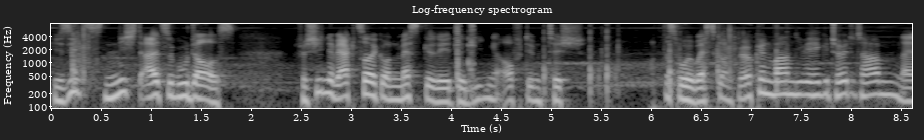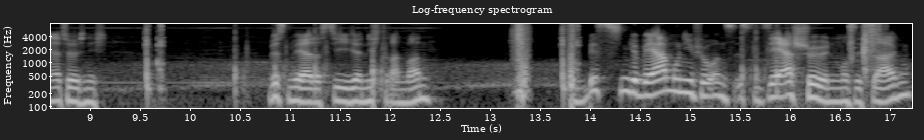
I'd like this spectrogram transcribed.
Hier sieht es nicht allzu gut aus. Verschiedene Werkzeuge und Messgeräte liegen auf dem Tisch. Ob das wohl Wesker und Birkin waren, die wir hier getötet haben? Nein, natürlich nicht. Wissen wir ja, dass die hier nicht dran waren. Ein bisschen Gewehrmuni für uns ist sehr schön, muss ich sagen.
